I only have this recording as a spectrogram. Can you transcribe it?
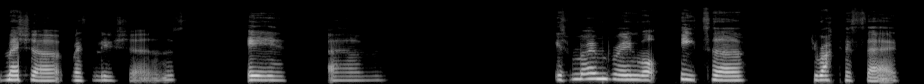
measure resolutions is um, is remembering what Peter Drucker said.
